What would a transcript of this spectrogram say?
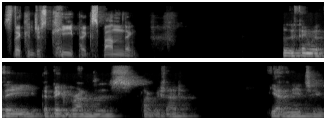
so they can just keep expanding. But the thing with the the big brands is, like we said, yeah, they need to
